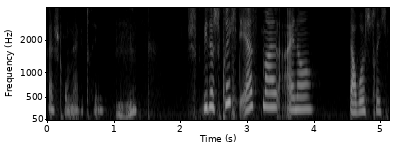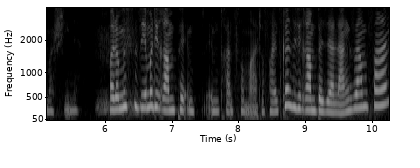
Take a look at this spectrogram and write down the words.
kein Strom mehr getrieben. Mhm. Widerspricht erstmal einer Dauerstrichmaschine. Weil da müssten sie immer die Rampe im, im Transformator fahren. Jetzt können sie die Rampe sehr langsam fahren,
